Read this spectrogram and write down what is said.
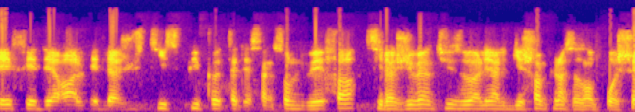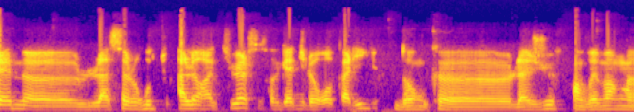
et fédéral et de la justice, puis peut-être les sanctions de l'UEFA, si la Juventus veut aller en Ligue des Champions la saison prochaine, la seule route à l'heure actuelle, ce sera de gagner l'Europa League. Donc la Juve prend vraiment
